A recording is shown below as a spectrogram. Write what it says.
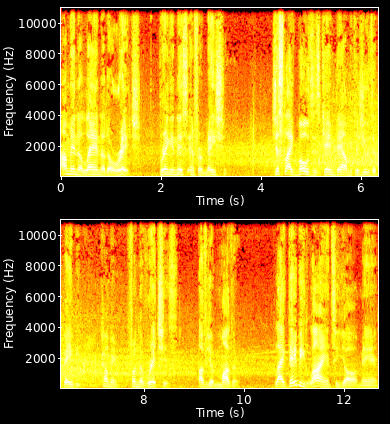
I'm in the land of the rich bringing this information. Just like Moses came down because you was a baby coming from the riches of your mother. Like they be lying to y'all, man.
